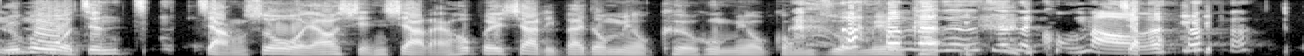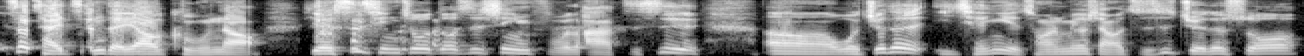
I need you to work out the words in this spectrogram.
如果我真真讲说我要闲下来，会不会下礼拜都没有客户、没有工作、没有？那真真的苦恼了。这才真的要苦恼。有事情做都是幸福啦。只是呃，我觉得以前也从来没有想到，只是觉得说。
